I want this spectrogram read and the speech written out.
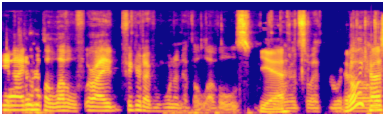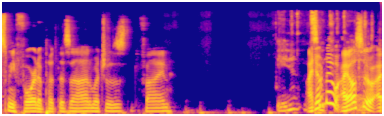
Yeah, I don't have the level, or I figured I wouldn't have the levels. Yeah. it, so I threw it. it only cost me four to put this on, which was fine. Yeah, I don't know. I also I,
